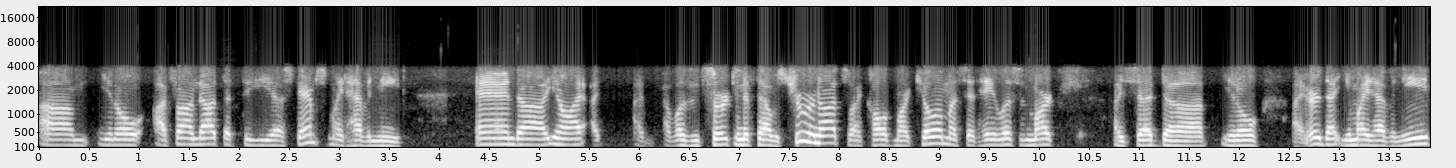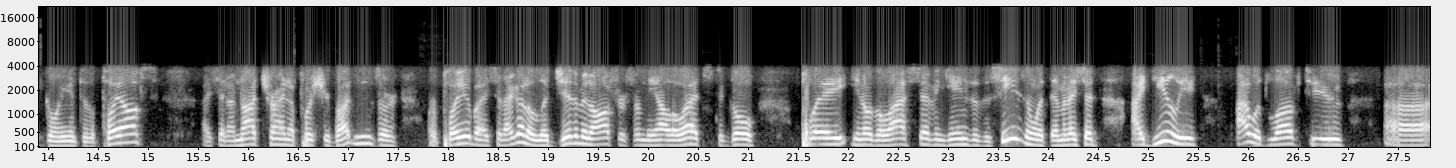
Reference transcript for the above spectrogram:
um, you know, I found out that the uh, Stamps might have a need, and uh, you know, I, I I wasn't certain if that was true or not. So I called Mark Kilam. I said, "Hey, listen, Mark," I said, uh, "You know, I heard that you might have a need going into the playoffs." I said, "I'm not trying to push your buttons or or play you, but I said I got a legitimate offer from the Alouettes to go play, you know, the last seven games of the season with them." And I said, "Ideally, I would love to." uh,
